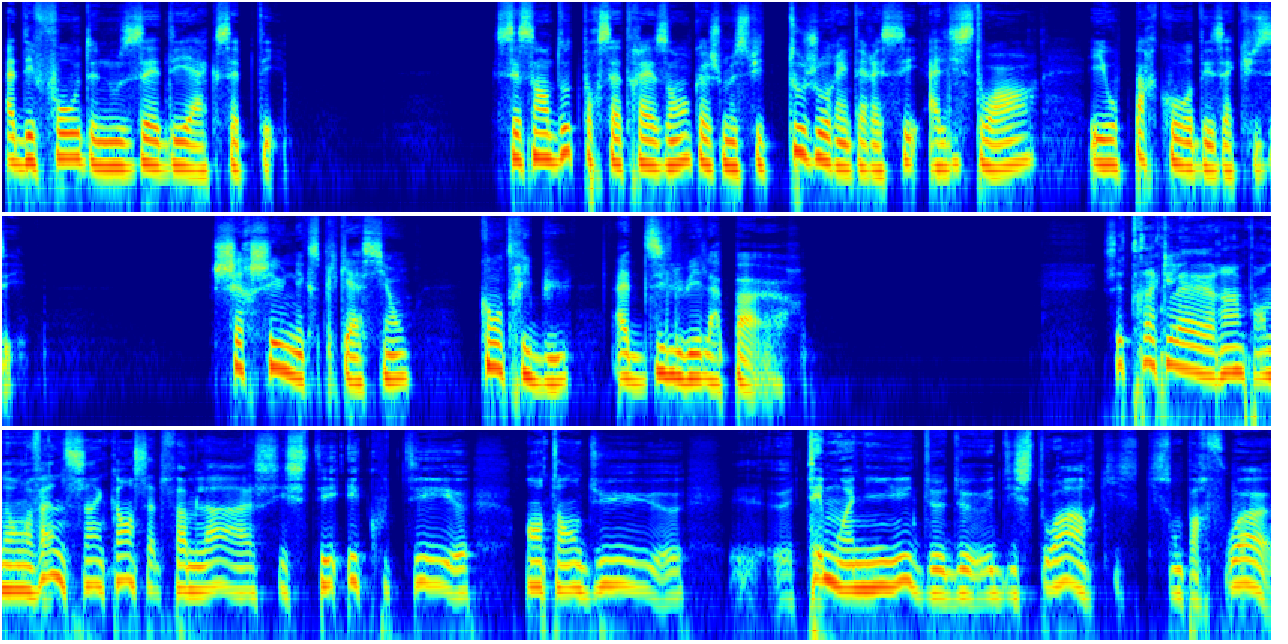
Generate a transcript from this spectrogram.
à défaut de nous aider à accepter. C'est sans doute pour cette raison que je me suis toujours intéressée à l'histoire et au parcours des accusés. Chercher une explication contribue à diluer la peur. C'est très clair. Hein? Pendant 25 ans, cette femme-là a assisté, écouté, euh, entendu, euh, euh, témoigner d'histoires de, qui, sont parfois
